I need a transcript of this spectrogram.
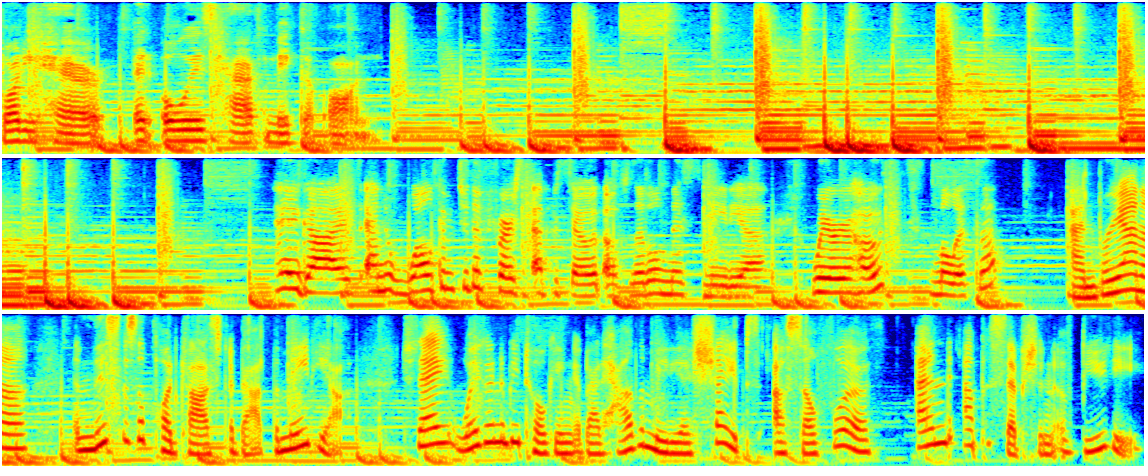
body hair, and always have makeup on. Hey guys, and welcome to the first episode of Little Miss Media. We're your hosts, Melissa and Breanna, and this is a podcast about the media. Today, we're going to be talking about how the media shapes our self worth and our perception of beauty.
